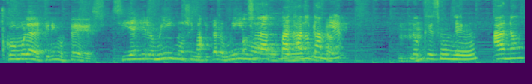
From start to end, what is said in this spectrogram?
¿cómo la definen ustedes? Si es lo mismo, significa lo mismo. O sea, tiene bacano también, lo que es bacano,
